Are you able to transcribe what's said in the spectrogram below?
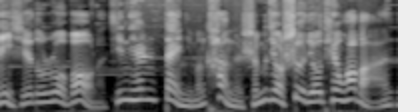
那些都弱爆了。今天带你们看看什么叫社交天花板。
